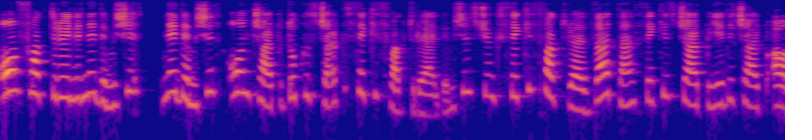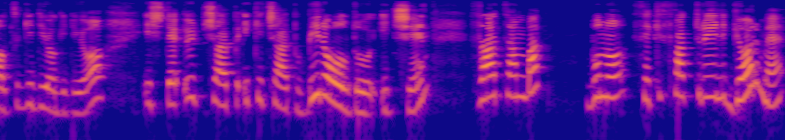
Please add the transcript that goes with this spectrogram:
10 faktöriyeli ne demişiz? Ne demişiz? 10 çarpı 9 çarpı 8 faktöriyel demişiz. Çünkü 8 faktöriyel zaten 8 çarpı 7 çarpı 6 gidiyor gidiyor. İşte 3 çarpı 2 çarpı 1 olduğu için zaten bak bunu 8 faktöriyeli görme.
